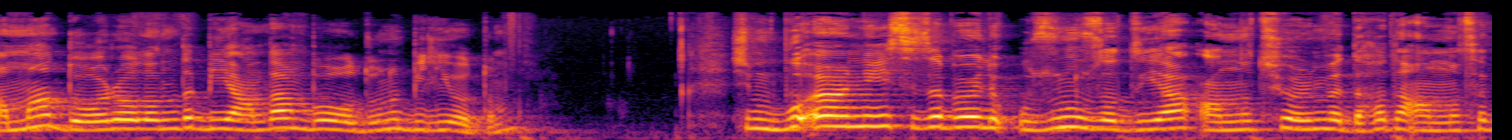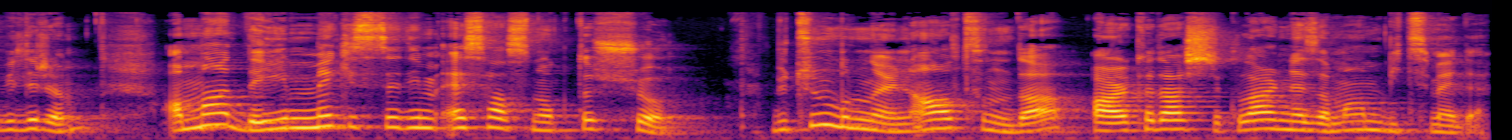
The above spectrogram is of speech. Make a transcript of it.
Ama doğru olanı da bir yandan bu olduğunu biliyordum. Şimdi bu örneği size böyle uzun uzadıya anlatıyorum ve daha da anlatabilirim. Ama değinmek istediğim esas nokta şu. Bütün bunların altında arkadaşlıklar ne zaman bitmeli?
